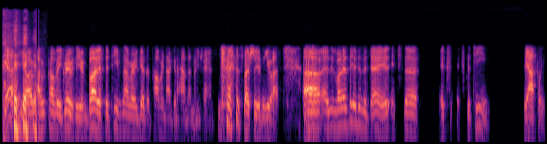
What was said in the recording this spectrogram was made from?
Yeah, you know, I, I, would probably agree with you. But if the team's not very good, they're probably not going to have that many fans, especially in the U.S. Uh, but at the end of the day, it, it's the it's it's the team, the athletes,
